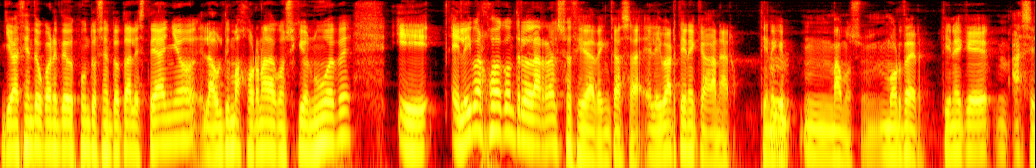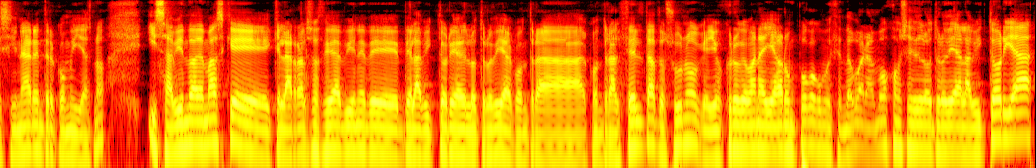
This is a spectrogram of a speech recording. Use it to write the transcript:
Lleva 142 puntos en total este año. La última jornada consiguió 9. Y el Eibar juega contra la Real Sociedad en casa. El Eibar tiene que ganar. Tiene que, mm, vamos, morder, tiene que asesinar, entre comillas, ¿no? Y sabiendo además que, que la Real Sociedad viene de, de la victoria del otro día contra, contra el Celta, 2-1, que yo creo que van a llegar un poco como diciendo, bueno, hemos conseguido el otro día la victoria,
